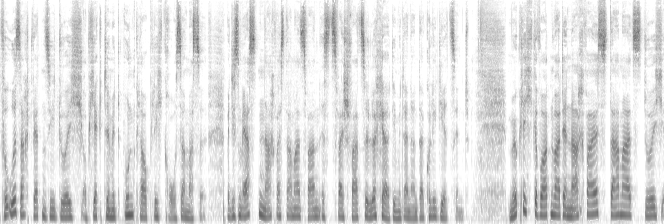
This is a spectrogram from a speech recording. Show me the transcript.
Verursacht werden sie durch Objekte mit unglaublich großer Masse. Bei diesem ersten Nachweis damals waren es zwei schwarze Löcher, die miteinander kollidiert sind. Möglich geworden war der Nachweis damals durch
